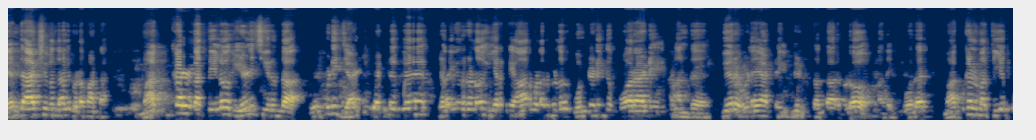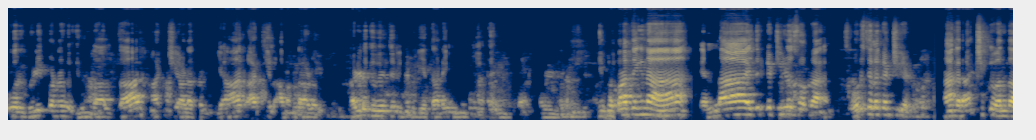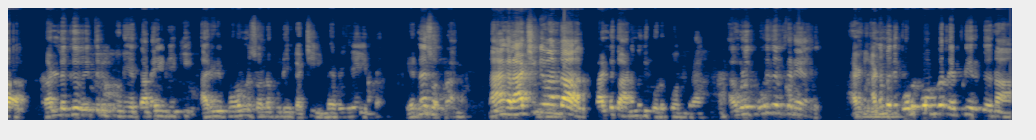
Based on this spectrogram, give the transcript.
எந்த ஆட்சி வந்தாலும் விட மாட்டாங்க மக்கள் மத்தியில ஒரு எழுச்சி இருந்தா எப்படி ஜல்லிக்கட்டுக்கு இளைஞர்களும் இயற்கை ஆர்வலர்களும் ஒன்றிணைந்து போராடி அந்த வீர விளையாட்டை மீட்டு தந்தார்களோ அதை போல மக்கள் மத்தியில் ஒரு விழிப்புணர்வு இருந்தால்தான் ஆட்சியாளர்கள் யார் ஆட்சியில் அமர்ந்தாலும் கல்லுக்கு வைத்திருக்கக்கூடிய தடையை நீக்கி இப்ப பாத்தீங்கன்னா எல்லா எதிர்கட்சிகளும் சொல்றாங்க ஒரு சில கட்சிகள் நாங்கள் ஆட்சிக்கு வந்தால் கல்லுக்கு வைத்திருக்கக்கூடிய தடையை நீக்கி அறிவிப்போம்னு சொல்லக்கூடிய கட்சி இல்லவே இல்லை. என்ன சொல்றாங்க? நாங்கள் ஆட்சிக்கு வந்தால் பள்ளுக்கு அனுமதி கொடுப்போம்ங்கிறாங்க. அவங்களுக்கு புரிதல் கிடையாது. அனுமதி கொடுப்போம்ங்கிறது எப்படி இருக்குன்னா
